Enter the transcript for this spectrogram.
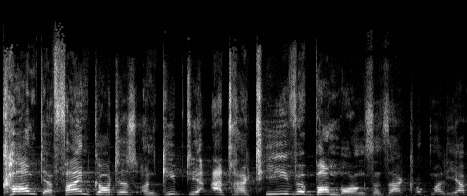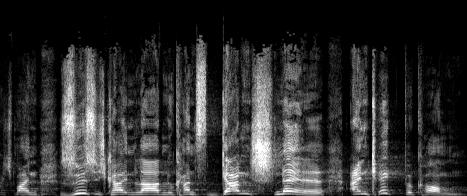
kommt der Feind Gottes und gibt dir attraktive Bonbons und sagt, guck mal, hier habe ich meinen Süßigkeitenladen, du kannst ganz schnell einen Kick bekommen.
